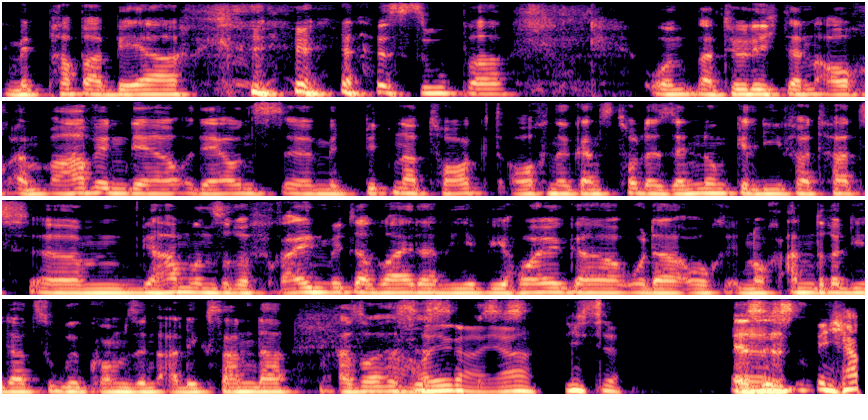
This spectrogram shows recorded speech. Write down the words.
mit Papa Bär. Super. Und natürlich dann auch ähm, Marvin, der, der uns äh, mit Bittner Talkt auch eine ganz tolle Sendung geliefert hat. Ähm, wir haben unsere freien Mitarbeiter wie, wie Holger oder auch noch andere, die dazugekommen sind, Alexander. Also es ja, ist, Holger, es ja, siehste. Es ist ich habe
